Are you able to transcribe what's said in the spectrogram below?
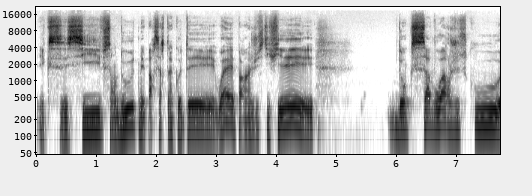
excessives, sans doute, mais par certains côtés, ouais, par injustifiées. donc, savoir jusqu'où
